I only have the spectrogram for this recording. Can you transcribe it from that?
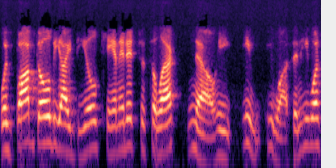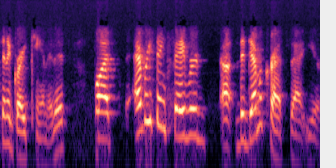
was Bob Dole the ideal candidate to select? No, he he he wasn't. He wasn't a great candidate, but everything favored uh, the Democrats that year.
